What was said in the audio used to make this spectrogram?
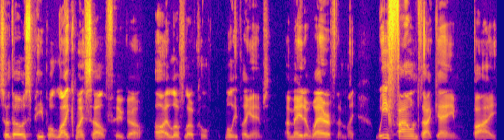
so those people like myself who go, "Oh, I love local multiplayer games," are made aware of them. Like we found that game by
